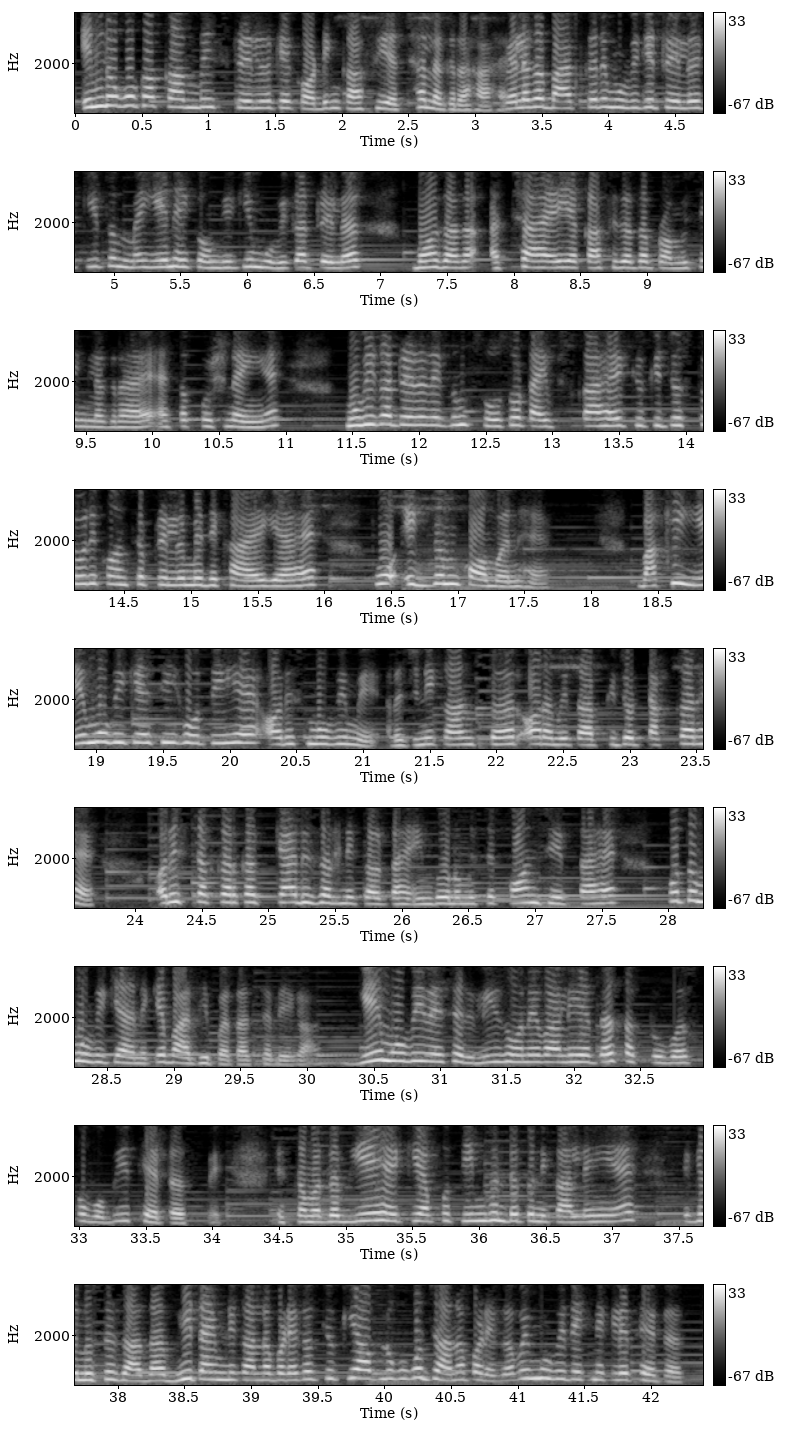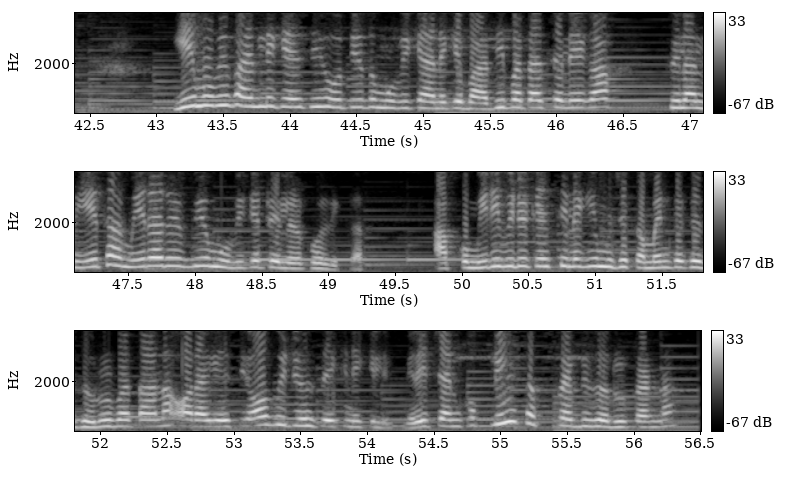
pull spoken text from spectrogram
इन लोगों का काम भी इस ट्रेलर के अकॉर्डिंग काफ़ी अच्छा लग रहा है। पहले अगर बात करें मूवी के ट्रेलर की तो मैं ये नहीं कहूँगी कि मूवी का ट्रेलर बहुत ज़्यादा अच्छा है या काफ़ी ज़्यादा प्रॉमिसिंग लग रहा है, ऐसा कुछ नहीं है। मूवी का ट्रेलर एकदम सो सो टाइप्स का है, क्योंकि जो स्टोरी कॉन्सेप्ट ट्रेलर में दिखाया गया है, वो एकदम कॉमन है। बाकी ये मूवी कैसी होती है और इस मूवी में, रजनीकांत सर और अमिताभ की जो टक्कर है और इस टक्कर का क्या रिज़ल्ट निकलता है? इन दोनों में से कौन जीतता है? वो तो मूवी के आने के बाद ही पता चलेगा। ये मूवी वैसे रिलीज़ होने वाली है 10 अक्टूबर को, वो भी थिएटर्स पे। इसका मतलब ये है कि आपको तीन घंटे तो निकालने ही है, लेकिन उससे ज़्यादा भी टाइम निकालना पड़ेगा क्योंकि आप लोगों को जाना पड़ेगा भाई मूवी देखने के लिए थिएटर ये मूवी फाइनली कैसी होती है तो मूवी के आने के बाद ही पता चलेगा। फ़िलहाल ये था मेरा रिव्यू मूवी के ट्रेलर को लेकर। आपको मेरी वीडियो कैसी लगी मुझे कमेंट करके ज़रूर बताना और आगे ऐसी और वीडियोस देखने के लिए मेरे चैनल को प्लीज़ सब्सक्राइब भी ज़रूर करना।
